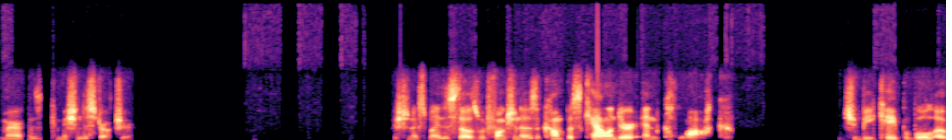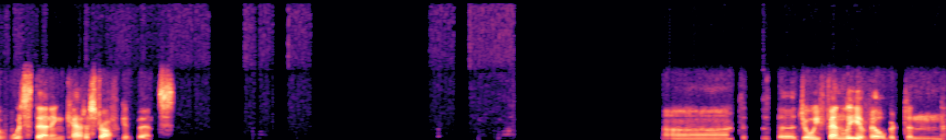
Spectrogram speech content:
Americans and commissioned the structure. Christian explained the stones would function as a compass, calendar, and clock. It should be capable of withstanding catastrophic events. Uh, the, the Joey Fendley of Elberton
